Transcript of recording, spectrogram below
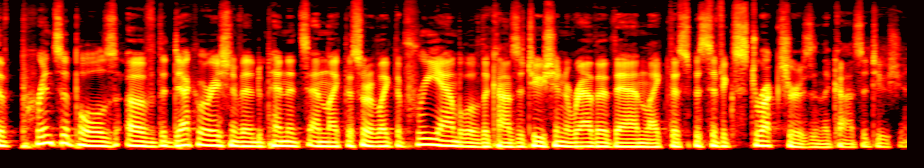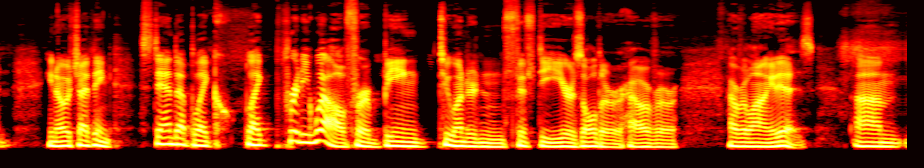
the principles of the declaration of independence and like the sort of like the preamble of the constitution rather than like the specific structures in the constitution you know which i think stand up like like pretty well for being 250 years older however however long it is. Um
